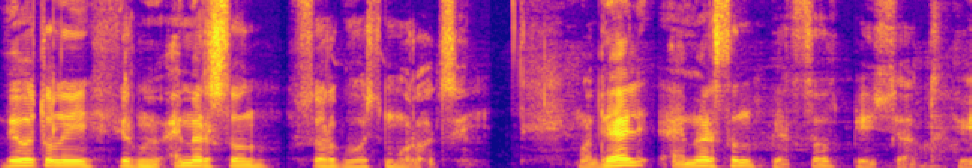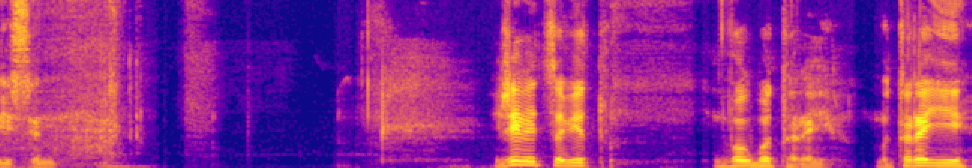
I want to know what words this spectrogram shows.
Виготовлений фірмою Emerson в 48 році. Модель Emerson 558. Живиться від двох батарей. Батареї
